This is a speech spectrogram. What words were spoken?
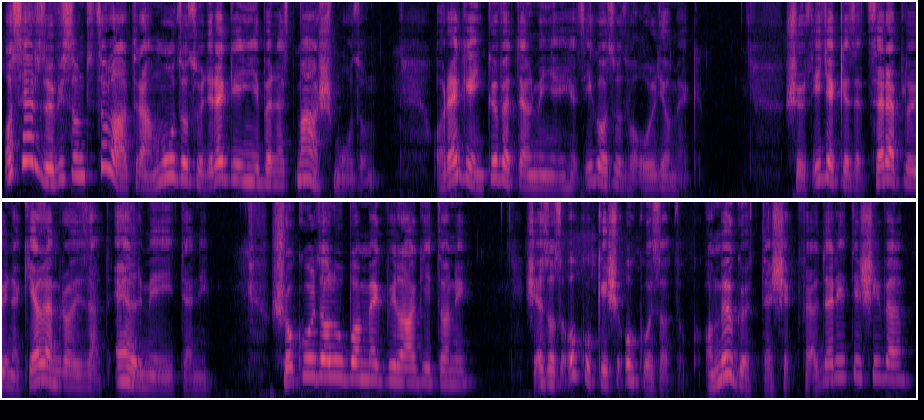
A szerző viszont talált rá módot, hogy regényében ezt más módon, a regény követelményeihez igazodva oldja meg. Sőt, igyekezett szereplőinek jellemrajzát elmélyíteni, sokoldalúban megvilágítani, és ez az okok és okozatok, a mögöttesek felderítésével,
